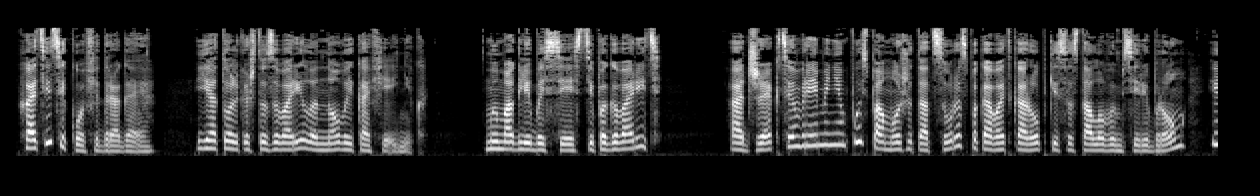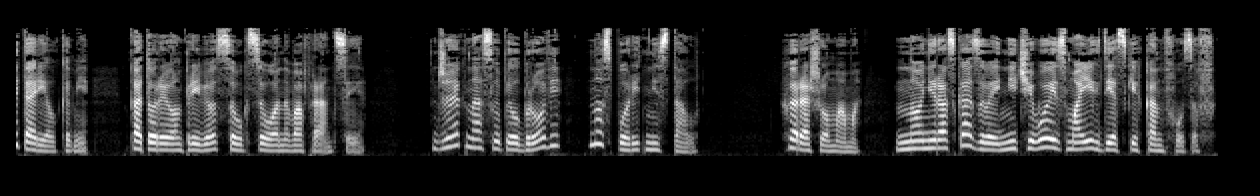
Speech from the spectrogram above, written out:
Хотите кофе, дорогая? Я только что заварила новый кофейник. Мы могли бы сесть и поговорить. А Джек тем временем пусть поможет отцу распаковать коробки со столовым серебром и тарелками, которые он привез с аукциона во Франции. Джек насупил брови, но спорить не стал. «Хорошо, мама, но не рассказывай ничего из моих детских конфузов.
